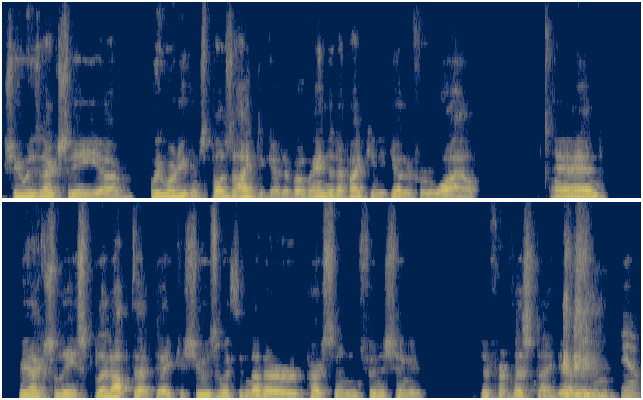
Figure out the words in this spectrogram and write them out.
she was actually uh, we weren't even supposed to hike together, but we ended up hiking together for a while, and we actually split up that day because she was with another person finishing a different list, I guess. And Yeah.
